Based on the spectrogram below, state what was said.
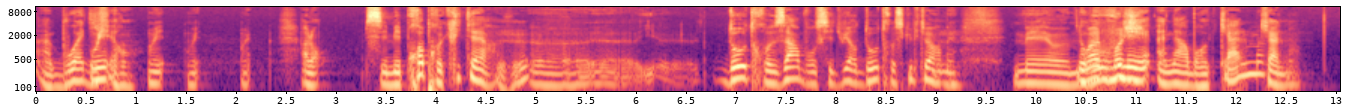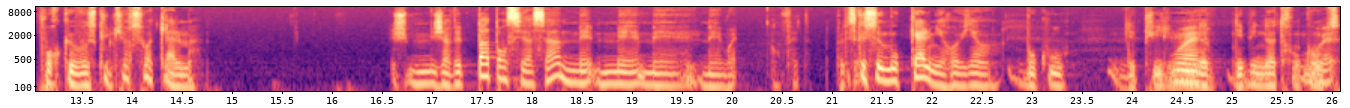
un bois différent. Oui, oui, oui. Alors, c'est mes propres critères. Mhm. Euh, d'autres arbres vont séduire d'autres sculpteurs, mais, mais euh, Donc moi, vous moi, voulez un arbre calme pour que vos sculptures soient calmes. J'avais pas pensé à ça, mais, mais, mais, mais ouais, en fait. Parce que ce mot calme, il revient beaucoup depuis le Ouais. notre- début de notre rencontre.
